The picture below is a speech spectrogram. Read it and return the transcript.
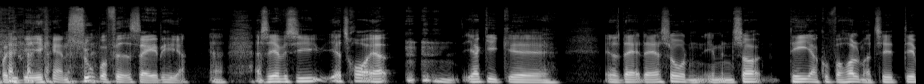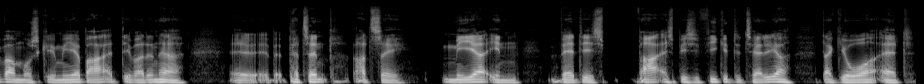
fordi det ikke er en super fed sag, det her. Ja. Altså jeg vil sige, jeg tror, jeg, jeg gik... Øh, eller da, da jeg så den, jamen så det, jeg kunne forholde mig til, det var måske mere bare, at det var den her øh, patentretsag, mere end hvad det var af specifikke detaljer, der gjorde, at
